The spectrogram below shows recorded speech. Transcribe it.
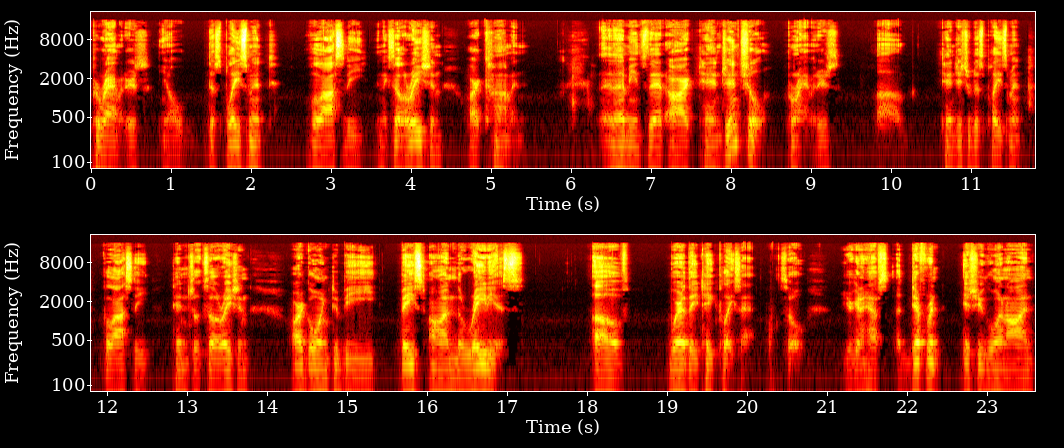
parameters, you know, displacement, velocity, and acceleration are common. And that means that our tangential parameters, uh, tangential displacement, velocity, tangential acceleration, are going to be based on the radius of where they take place at. So you're going to have a different issue going on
